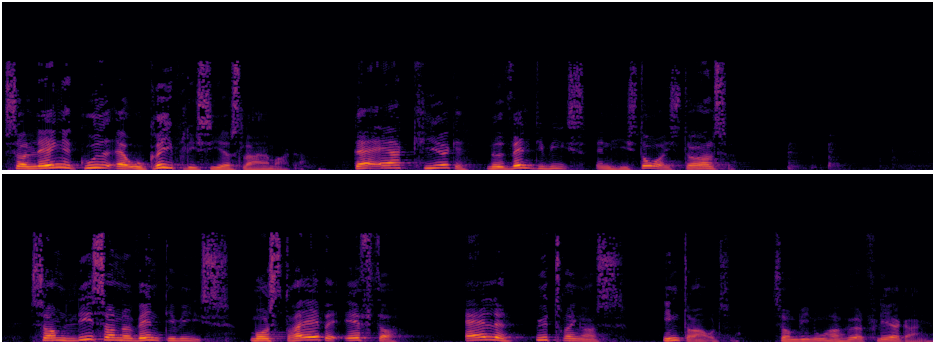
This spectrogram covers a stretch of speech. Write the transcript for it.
Så længe Gud er ugribelig, siger Schleiermacher, der er kirke nødvendigvis en historisk størrelse, som lige så nødvendigvis må stræbe efter alle ytringers inddragelse, som vi nu har hørt flere gange.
